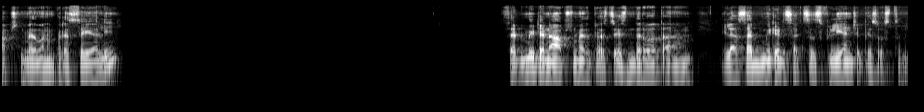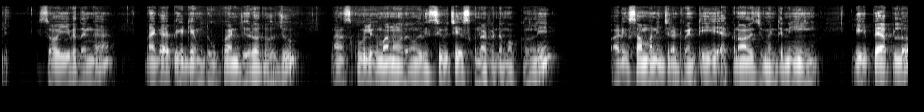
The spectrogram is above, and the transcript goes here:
ఆప్షన్ మీద మనం ప్రెస్ చేయాలి. సబ్మిట్ అనే ఆప్షన్ మీద ప్రెస్ చేసిన తర్వాత ఇలా సబ్మిటెడ్ సక్సెస్ఫుల్లీ అని చెప్పేసి వస్తుంది. సో ఈ విధంగా mega PTM two point zero రోజు మన స్కూల్కి మనం రిసీవ్ చేసుకున్నటువంటి మొక్కల్ని వాటికి సంబంధించినటువంటి ఎక్నాలజీమెంట్ని లీప్ యాప్లో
